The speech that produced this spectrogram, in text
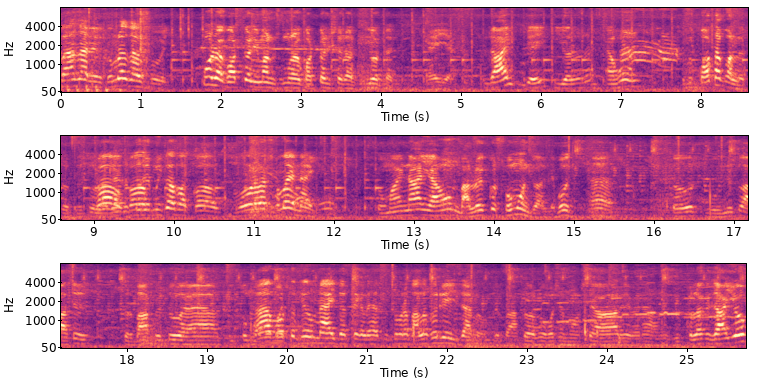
বাজারে তোমরা যাও কই? মোরা গটকালি মানুষ মোরা গটকালি সেরা কি এই যাই এই কি রে এখন কথা করলে তো তো মোর সময় নাই। সময় নাই এখন ভালো একটু সমন চললে বুঝ? হ্যাঁ। তোর বুঝলি তো আছে তোর বাপে তো হ্যাঁ কি তো তো কেউ নাই ধরতে গেলে হ্যাঁ তো তোমরা ভালো করেই জানো। বাপে অল্প বয়সে মশে আর এবার অনেক দুঃখ লাগে। যাই হোক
